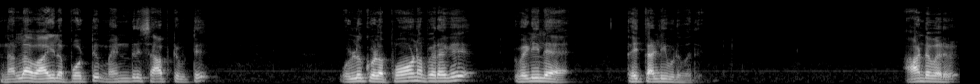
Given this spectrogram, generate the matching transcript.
நல்லா வாயில் போட்டு மென்று சாப்பிட்டு விட்டு உள்ளுக்குள்ளே போன பிறகு வெளியில் அதை தள்ளி விடுவது ஆண்டவர்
